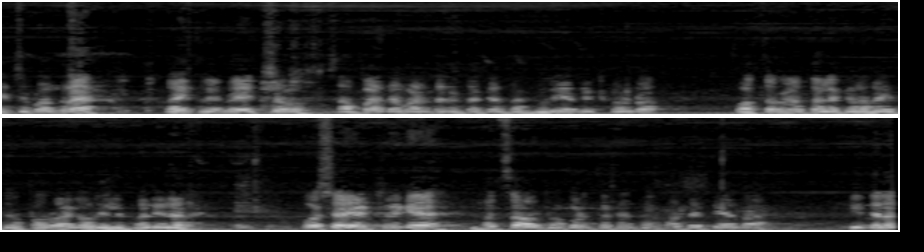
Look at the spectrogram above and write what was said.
ಹೆಚ್ಚು ಬಂದ್ರೆ ರೈತರು ಇನ್ನೂ ಹೆಚ್ಚು ಸಂಪಾದನೆ ಮಾಡ್ತಿರ್ತಕ್ಕಂಥ ಗುರಿಯನ್ನು ಇಟ್ಕೊಂಡು ಹೊಸನಗರ ತಾಲೂಕಿನ ರೈತರ ಪರವಾಗಿ ಅವರು ಇಲ್ಲಿ ಬಂದಿದ್ದಾರೆ. ವರ್ಷ ಎಕರೆಗೆ ಹತ್ತು ಸಾವಿರ ರೂಪಾಯಿ ಕೊಡ್ತಕ್ಕಂಥ ಪದ್ಧತಿಯನ್ನ ಹಿಂದಿನ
